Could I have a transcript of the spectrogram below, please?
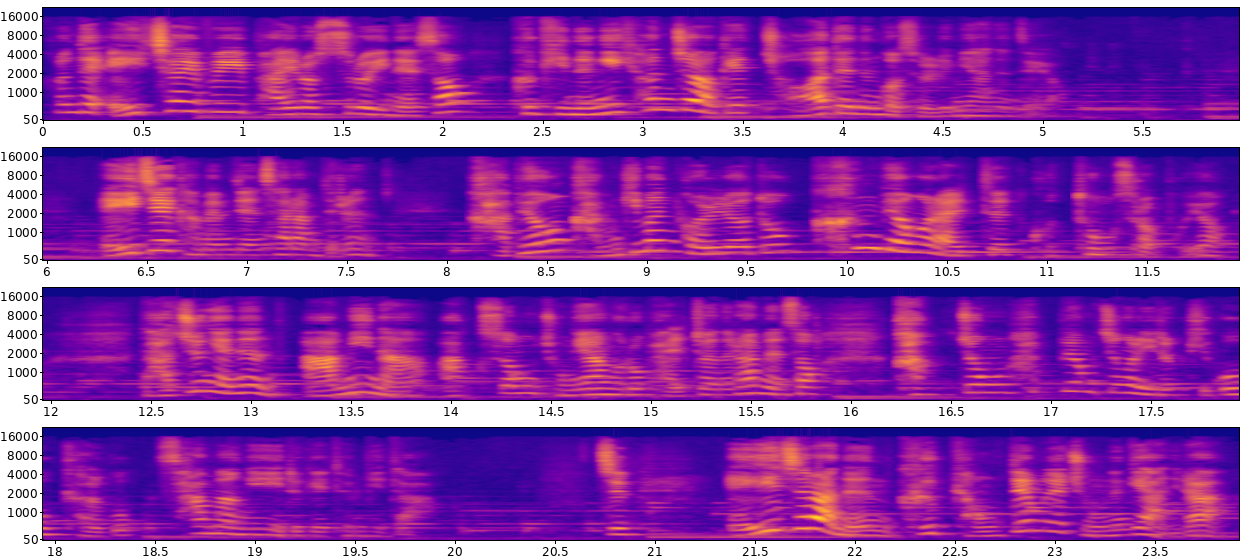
그런데 HIV 바이러스로 인해서 그 기능이 현저하게 저하되는 것을 의미하는데요. 에이즈에 감염된 사람들은 가벼운 감기만 걸려도 큰 병을 앓듯 고통스럽고요. 나중에는 암이나 악성 종양으로 발전을 하면서 각종 합병증을 일으키고 결국 사망에 이르게 됩니다. 즉, 에이즈라는 그 병 때문에 죽는 게 아니라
